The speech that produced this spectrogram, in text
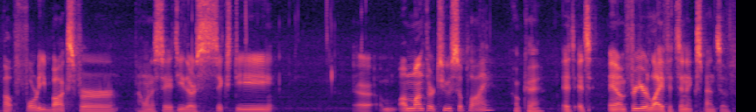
about forty bucks for. I want to say it's either sixty, uh, a month or two supply. Okay. It's it's you know for your life it's inexpensive.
